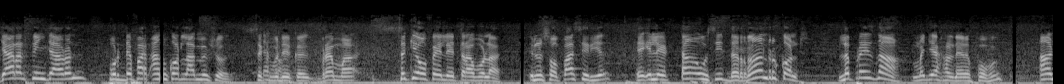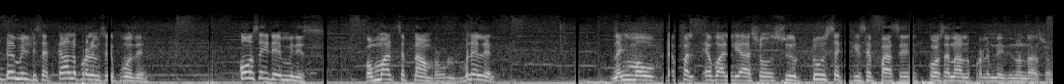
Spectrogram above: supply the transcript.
jaaraat fi ñu jaaroon pour defaat encore la même chose ce qui veut dire que vraiment ceux qui ont fait les travaux là ils ne sont pas sérieux et il est temps aussi de rendre compte le président ma jeexal ne ne foofu en 2017 quand le problème s'est posé conseil des ministres au mois de septembre mu ne leen nañ ma defal évaluation sur tout ce qui s'est passé concernant le problème des inondations.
